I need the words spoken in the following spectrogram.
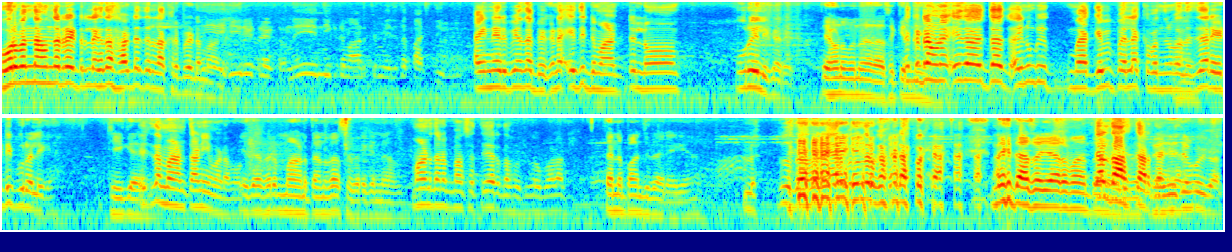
ਹੋਰ ਬੰਦਾ ਹੁੰਦਾ ਟਰੈਕਟਰ ਲਿਖਦਾ 3.5 ਲੱਖ ਰੁਪਏ ਡਿਮਾਂਡ ਹੀਰੇ ਟਰੈਕਟਰ ਨੇ ਇੰਨੀ ਡਿਮਾਂਡ ਤੇ ਮੇਰੀ ਤਾਂ ਪਚਦੀ ਨਹੀਂ ਇੰਨੇ ਰੁਪਏ ਦਾ ਵਿਕਣਾ ਇਹਦੀ ਡਿਮਾਂਡ ਢਿੱਲੋਂ ਪੂਰੇ ਲਿਖਿਆ ਰੇਟ ਤੇ ਹੁਣ ਮੈਨੂੰ ਇਹ ਦੱਸ ਕਿੰਨੇ? ਘਟਾਉਣਾ ਇਹਦਾ ਇਹਨੂੰ ਵੀ ਮੈਂ ਅੱਗੇ ਵੀ ਪਹਿਲਾਂ ਇੱਕ ਬੰਦੇ ਨੂੰ ਗੱਲ ਦੱਸੀ ਦਾ ਰੇਟ ਹੀ ਪੂਰਾ ਲਿਖਿਆ। ਠੀਕ ਹੈ। ਇਹ 'ਚ ਤਾਂ ਮਾਨਤਾ ਨਹੀਂ ਮਾੜਾ ਮੋਟਾ। ਇਹਦਾ ਫਿਰ ਮਾਨਤਾਨ ਦੱਸ ਫਿਰ ਕਿੰਨਾ ਮਾਨਤਾ 5-7000 ਦਾ ਹੋ ਜਾਊਗਾ ਬਾਲਾ ਤਿੰਨ ਪੰਜ ਦਾ ਰਹਿ ਗਿਆ। ਲੈ ਤੂੰ 10000 ਰੁਪਏ ਤੋਂ ਗਾਂਡਾ ਪਿਆ ਨਹੀਂ 10000 ਮਾਨਤਾਨ ਚੱਲ 10 ਕਰ ਦਾਂਗੇ ਕੋਈ ਗੱਲ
